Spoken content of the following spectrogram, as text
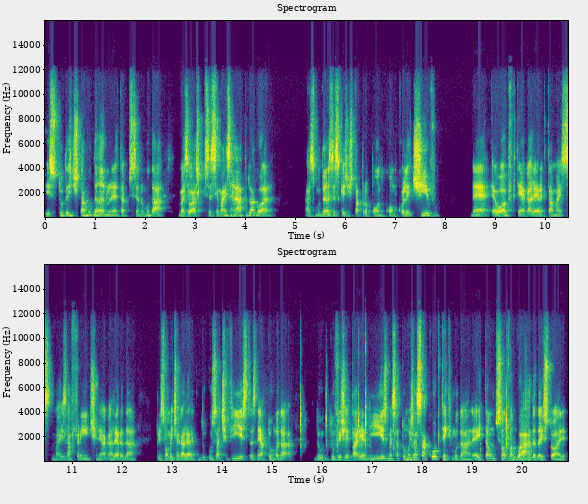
isso tudo a gente está mudando, né? Está precisando mudar. Mas eu acho que precisa ser mais rápido agora. As mudanças que a gente está propondo como coletivo, né? É óbvio que tem a galera que está mais, mais à frente, né? A galera da, principalmente a galera, os ativistas, né? A turma da, do, do vegetarianismo, essa turma já sacou que tem que mudar, né? Então são vanguarda da história.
